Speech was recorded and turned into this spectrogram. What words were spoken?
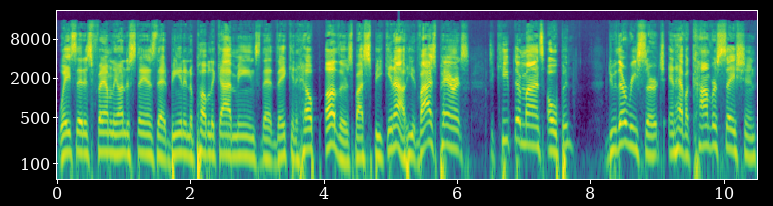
Wade said his family understands that being in the public eye means that they can help others by speaking out. He advised parents to keep their minds open, do their research, and have a conversation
